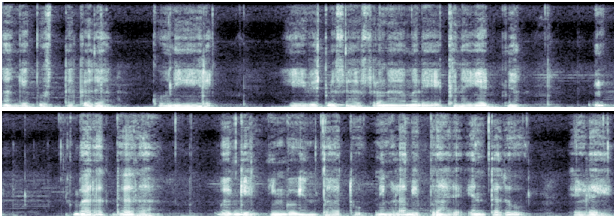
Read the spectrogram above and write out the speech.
ಹಾಗೆ ಪುಸ್ತಕದ ಕೊನೆಯಲ್ಲಿ ಈ ವಿಷ್ಣು ಸಹಸ್ರನಾಮ ಲೇಖನ ಯಜ್ಞ ಬರದರ ಬಗ್ಗೆ ನಿಂಗು ಎಂತಾತು? ನಿಂಗಳ ಅಭಿಪ್ರಾಯ ಎಂಥದು ಹೇಳಿ.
